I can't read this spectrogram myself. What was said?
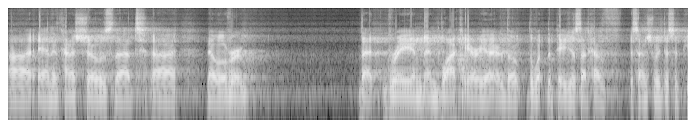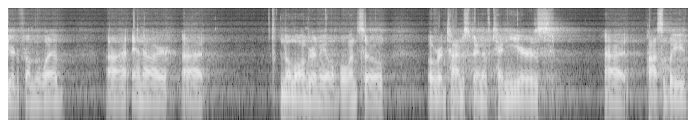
uh, and it kind of shows that uh, you know over that gray and, and black area are the, the, the pages that have essentially disappeared from the web and are no longer available. And so, over a time span of 10 years, possibly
